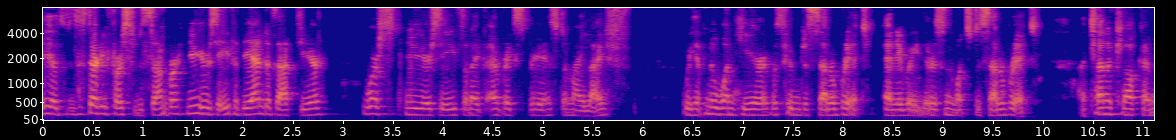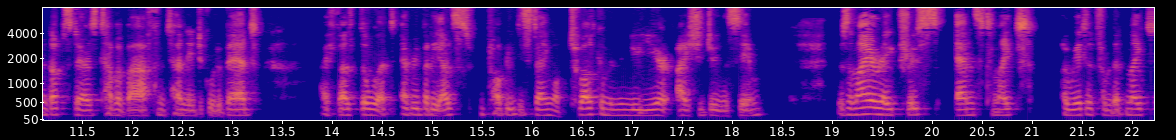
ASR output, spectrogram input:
you know, the 31st of December, New Year's Eve, at the end of that year, worst New Year's Eve that I've ever experienced in my life. We have no one here with whom to celebrate. Anyway, there isn't much to celebrate. At 10 o'clock, I went upstairs to have a bath and tending to go to bed. I felt though that everybody else would probably be staying up to welcome in the new year, I should do the same. There's an IRA truce ends tonight. I waited for midnight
